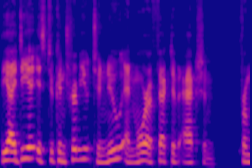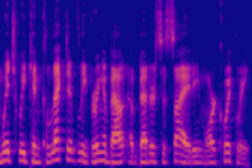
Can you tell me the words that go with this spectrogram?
The idea is to contribute to new and more effective action, from which we can collectively bring about a better society more quickly.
